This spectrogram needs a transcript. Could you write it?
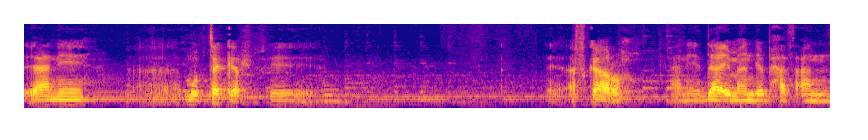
يعني آه، مبتكر في أفكاره يعني دائما يبحث عن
